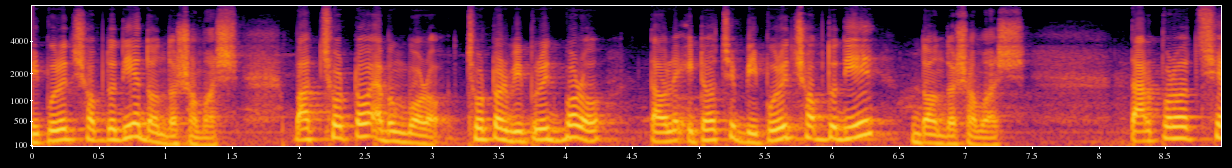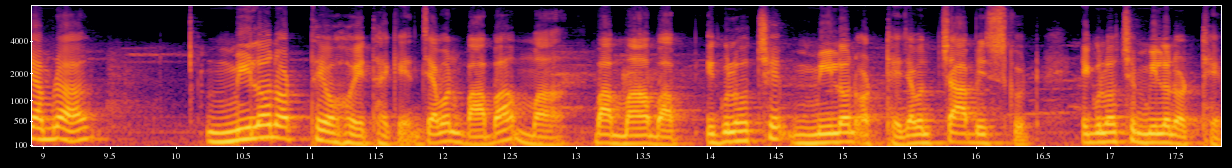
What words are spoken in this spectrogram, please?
বিপরীত শব্দ দিয়ে দ্বন্দ্ব সমাস। বা ছোট এবং বড়, ছোটর বিপরীত বড়, তাহলে এটা হচ্ছে বিপরীত শব্দ দিয়ে দ্বন্দ্ব সমাস। তারপর হচ্ছে আমরা মিলন অর্থেও হয়ে থাকে। যেমন বাবা, মা বা মা বাপ, এগুলো হচ্ছে মিলন অর্থে। যেমন চা, বিস্কুট, এগুলো হচ্ছে মিলন অর্থে।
